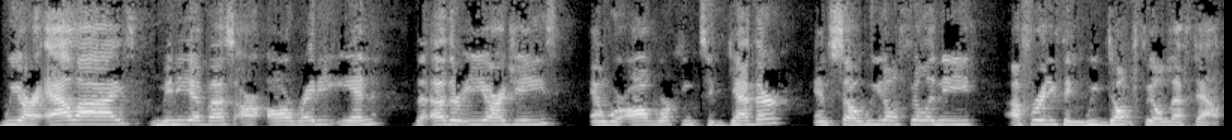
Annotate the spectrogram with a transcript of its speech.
we are allies. Many of us are already in the other ERGs and we're all working together. And so we don't feel a need uh, for anything. We don't feel left out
